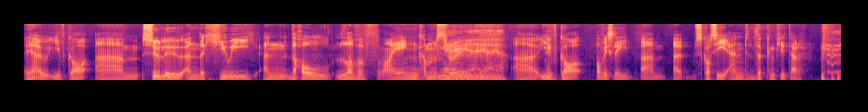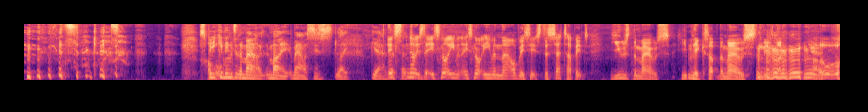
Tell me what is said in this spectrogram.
You know, you've got um, Sulu and the Huey, and the whole love of flying comes Yeah, through. yeah, yeah, yeah. Uh, you've got obviously um, uh, Scotty and the computer. it's so good. Speaking into the mouse, my mouse is like yeah. It's no, it's, it's not even it's not even that obvious. It's the setup. It's use the mouse. He Hmm. picks up the mouse and he's like, "Hello."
